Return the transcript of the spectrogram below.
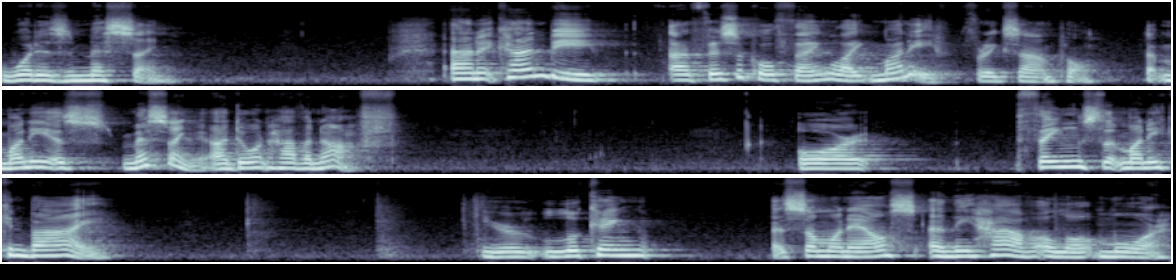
what is missing. And it can be a physical thing like money, for example, that money is missing, I don't have enough. Or things that money can buy. You're looking at someone else and they have a lot more.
